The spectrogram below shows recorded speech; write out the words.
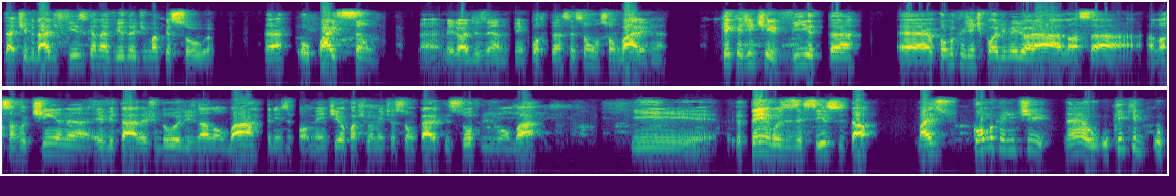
da atividade física na vida de uma pessoa? Né? Ou quais são, né? melhor dizendo, que a importância são, são várias, né? O que, que a gente evita, é, como que a gente pode melhorar a nossa, a nossa rotina, evitar as dores na lombar, principalmente. Eu, particularmente, eu sou um cara que sofre de lombar e eu tenho alguns exercícios e tal, mas como que a gente, né, o que que, o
